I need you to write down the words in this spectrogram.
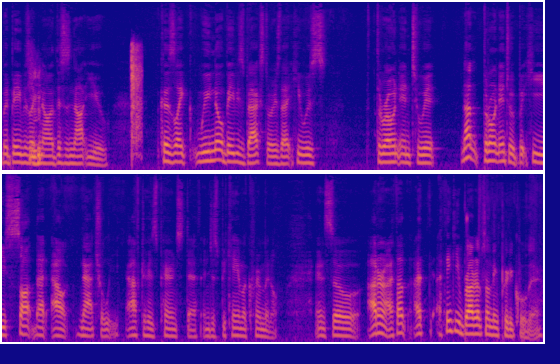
but baby's like, Mhm. "No, this is not you," because like we know baby's backstory is that he was thrown into it not thrown into it but he sought that out naturally after his parents death and just became a criminal. And so i don't know i thought i, I think you brought up something pretty cool there.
